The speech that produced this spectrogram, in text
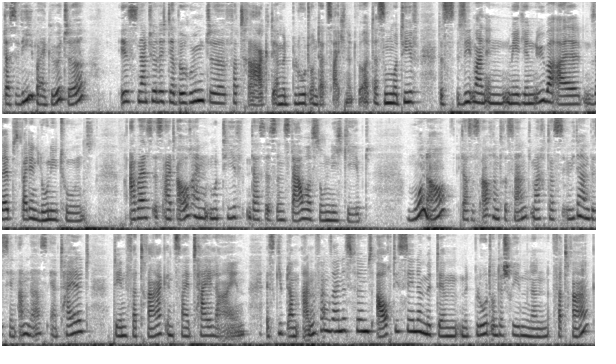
Das Wie bei Goethe ist natürlich der berühmte Vertrag, der mit Blut unterzeichnet wird. Das ist ein Motiv, das sieht man in Medien überall, selbst bei den Looney Tunes. Aber es ist halt auch ein Motiv, das es in Star Wars so nicht gibt. Monau, das ist auch interessant, macht das wieder ein bisschen anders. Er teilt den Vertrag in zwei Teile ein. Es gibt am Anfang seines Films auch die Szene mit dem mit Blut unterschriebenen Vertrag.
